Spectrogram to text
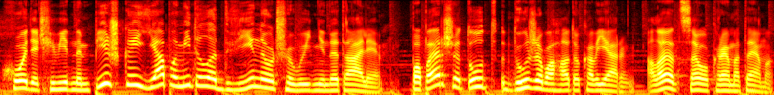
Ходячи від ним пішки, я помітила дві неочевидні деталі. По-перше, тут дуже багато кав'ярень, але це окрема тема.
